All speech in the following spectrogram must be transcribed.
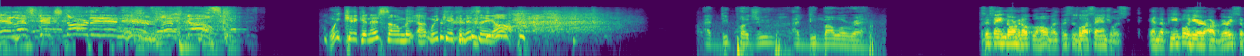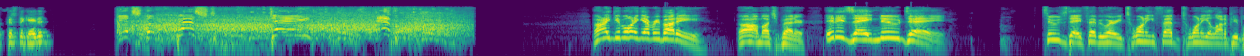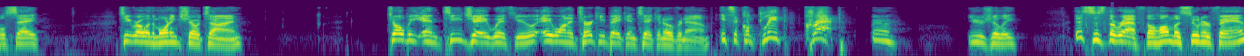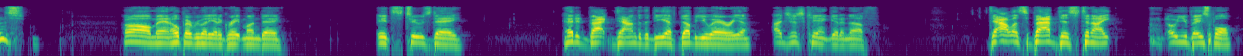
and let's get started in here. Let's go. We kicking this song. uh, We kicking this thing off. Adipaju Adibaware. This ain't Norman, Oklahoma. This is Los Angeles. And the people here are very sophisticated. It's the best day ever. All right, good morning, everybody. Oh, much better. It is a new day. Tuesday, February 20, Feb 20, a lot of people say. T Row in the morning show time. Toby and TJ with you. A1 and turkey bacon taking over now. It's a complete crap. Eh, usually. This is the ref, the home of Sooner fans. Oh, man. Hope everybody had a great Monday. It's Tuesday. Headed back down to the DFW area. I just can't get enough. Dallas Baptist tonight. OU baseball.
